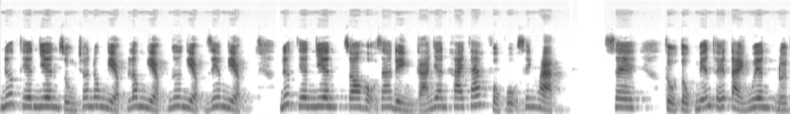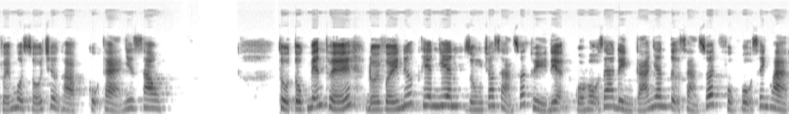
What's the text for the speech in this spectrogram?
nước thiên nhiên dùng cho nông nghiệp, lâm nghiệp, ngư nghiệp, diêm nghiệp, nước thiên nhiên do hộ gia đình cá nhân khai thác phục vụ sinh hoạt. C. Thủ tục miễn thuế tài nguyên đối với một số trường hợp cụ thể như sau. Thủ tục miễn thuế đối với nước thiên nhiên dùng cho sản xuất thủy điện của hộ gia đình cá nhân tự sản xuất phục vụ sinh hoạt.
